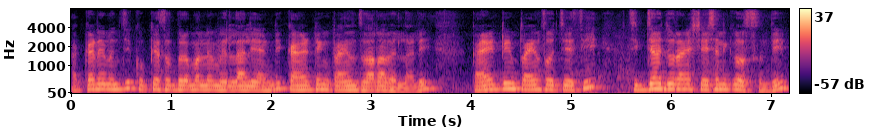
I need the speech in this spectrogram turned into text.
అక్కడి నుంచి కుక్కే సుబ్రహ్మణ్యం వెళ్ళాలి అంటే కనెక్టింగ్ ట్రైన్స్ ద్వారా వెళ్ళాలి. కనెక్టింగ్ ట్రైన్స్ వచ్చేసి చిక్జాజూర్ అనే స్టేషన్కి వస్తుంది.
